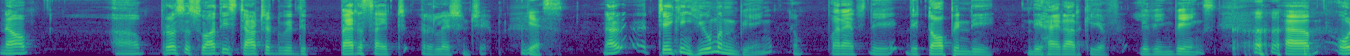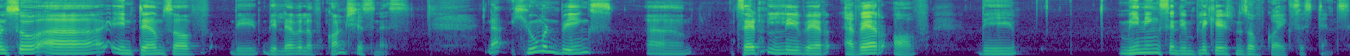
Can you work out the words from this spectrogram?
Now, uh, Professor Swati started with the parasite relationship. Yes. Now, uh, taking human being, uh, perhaps the, the top in the in the hierarchy of living beings, uh, also uh, in terms of the, the level of consciousness. Now, human beings um, certainly were aware of the meanings and implications of coexistence.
